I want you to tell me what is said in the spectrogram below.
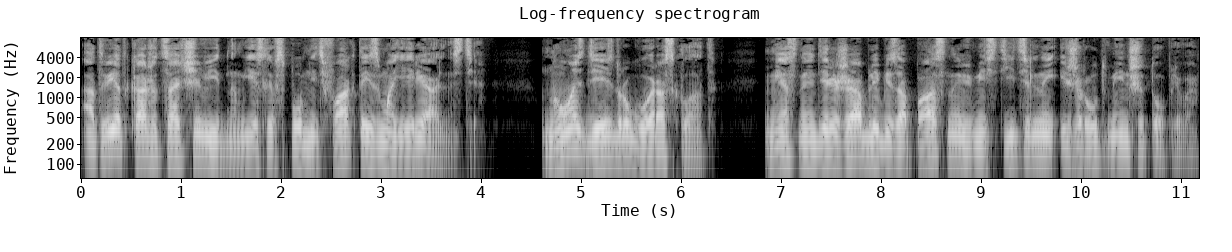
Ответ кажется очевидным, если вспомнить факты из моей реальности. Но здесь другой расклад. Местные дирижабли безопасны, вместительны и жрут меньше топлива.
